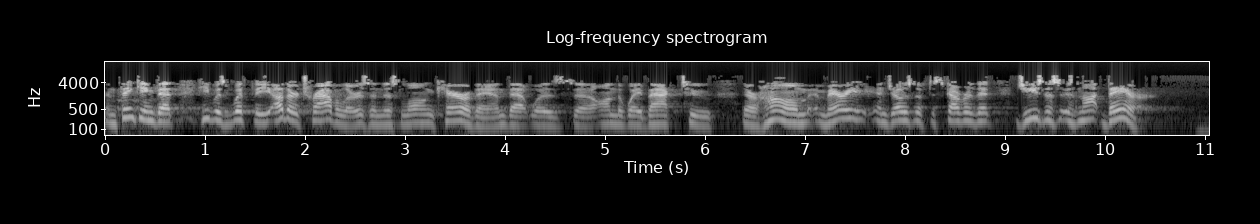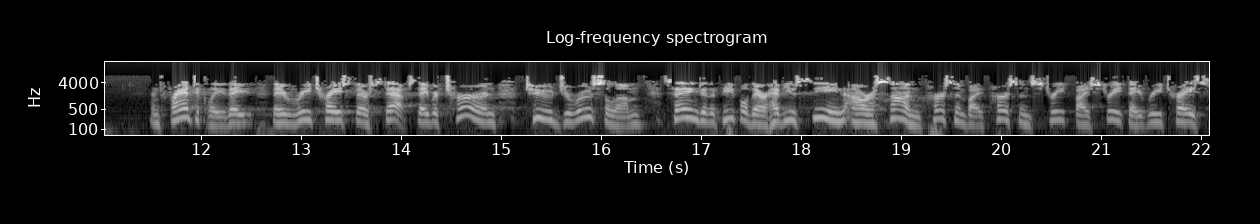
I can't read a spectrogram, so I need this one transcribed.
And thinking that he was with the other travelers in this long caravan that was uh, on the way back to their home, Mary and Joseph discover that Jesus is not there. And frantically, they, they retrace their steps. They return to Jerusalem, saying to the people there, Have you seen our son? Person by person, street by street, they retrace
